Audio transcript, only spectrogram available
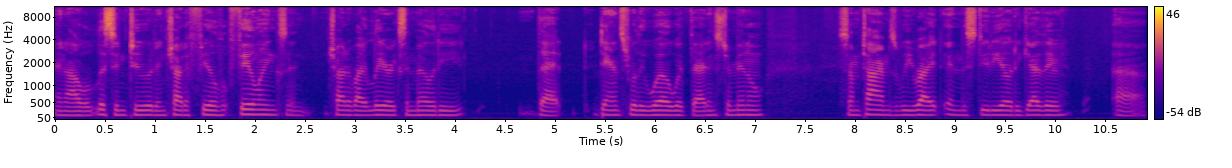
and I will listen to it and try to feel feelings and try to write lyrics and melody that dance really well with that instrumental. Sometimes we write in the studio together. Uh,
